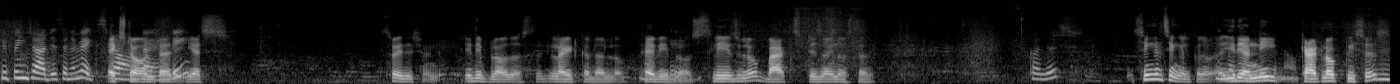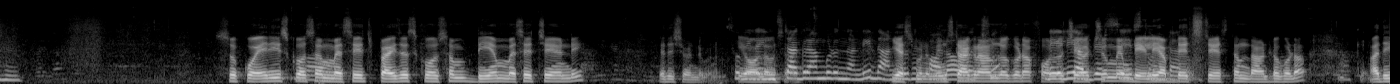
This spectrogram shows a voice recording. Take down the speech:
షిప్పింగ్ ఛార్జెస్ అనేవి ఎక్స్ట్రా ఉంటుంది ఎస్ సో ఇది చూడండి. ఇది బ్లౌజ్ వస్తుంది లైట్ కలర్లో హెవీ. బ్లౌజ్ స్లీవ్స్లో బ్యాక్స్ డిజైన్ వస్తుంది. కలర్స్ సింగిల్ సింగిల్ కలర్ ఇది అన్ని. క్యాటలాగ్ పీసెస్ సో క్వైరీస్ కోసం మెసేజ్ ప్రైజెస్ కోసం డిఎం మెసేజ్ చేయండి. ఇది చూడండి మేడం. ఇన్స్టాగ్రామ్ కూడా ఉందండి ఎస్ మేడం ఇన్స్టాగ్రామ్లో కూడా ఫాలో చేయొచ్చు. మేము డైలీ అప్డేట్స్ చేస్తాం దాంట్లో కూడా. ఓకే. అది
